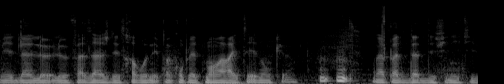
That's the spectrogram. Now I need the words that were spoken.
Mais là, le, le phasage des travaux n'est pas complètement arrêté, donc Mm, on n'a pas de date définitive.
